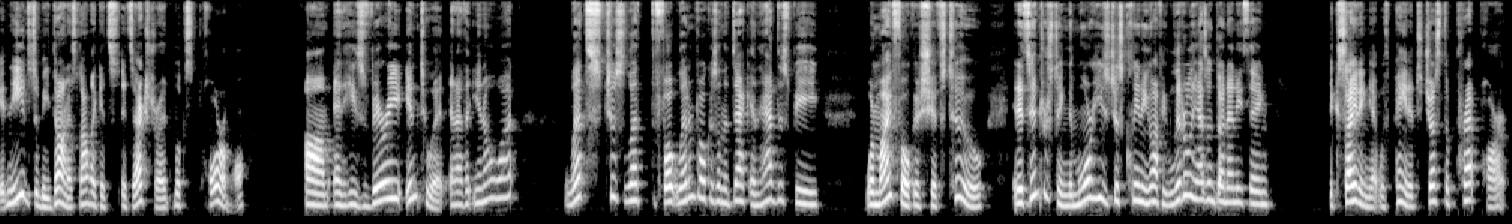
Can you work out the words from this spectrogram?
It needs to be done. It's not like it's it's extra. It looks horrible. Um, and he's very into it. And I thought, you know what? Let's just let fo- let him focus on the deck and have this be where my focus shifts to. And it's interesting. The more he's just cleaning off, he literally hasn't done anything exciting yet with paint. It's just the prep part.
